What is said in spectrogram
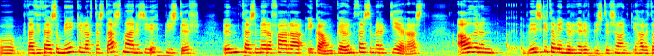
og það það er svo mikilvægt að starfsmæðurinn sé upplýstur um það sem er að fara í gang eða um það sem er að gerast áður en viðskiptavinnurinn er upplýstur svo hann hafi þó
